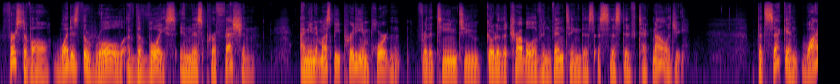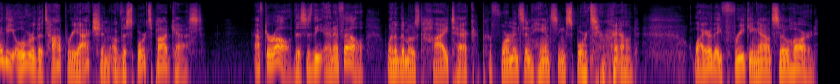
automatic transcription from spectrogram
First of all, what is the role of the voice in this profession? I mean, it must be pretty important for the team to go to the trouble of inventing this assistive technology. But second, why the over the top reaction of the sports podcast? After all, this is the NFL, one of the most high tech, performance enhancing sports around. Why are they freaking out so hard?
